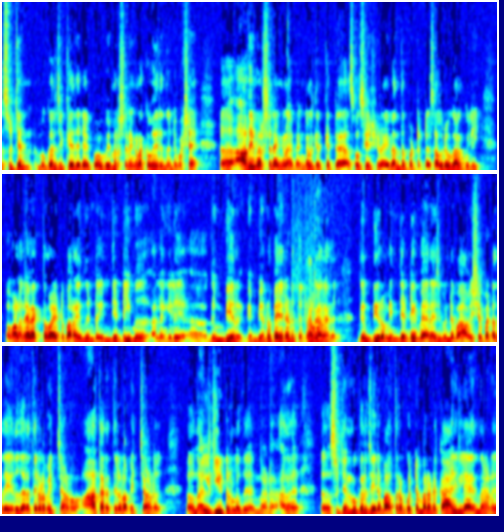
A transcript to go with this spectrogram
സുജൻ മുഖർജിക്കെതിരെ ഇപ്പോൾ വിമർശനങ്ങളൊക്കെ വരുന്നുണ്ട്. പക്ഷേ ആ, വിമർശനങ്ങളെ ബംഗാൾ ക്രിക്കറ്റ് അസോസിയേഷനുമായി ബന്ധപ്പെട്ടിട്ട് സൗരവ് ഗാംഗുലി വളരെ വ്യക്തമായിട്ട് പറയുന്നുണ്ട് ഇന്ത്യൻ ടീം അല്ലെങ്കിൽ ഗംഭീർ ഗംഭീറിന്റെ പേരെടുത്തിട്ടാണ്. പറയുന്നത്. ഗംഭീറും ഇന്ത്യൻ ടീം മാനേജ്മെന്റും ആവശ്യപ്പെട്ടത് ഏത് തരത്തിലുള്ള പിച്ചാണോ ആ തരത്തിലുള്ള പിച്ചാണ് നൽകിയിട്ടുള്ളത് എന്നാണ്. അത് സുജൻ മുഖർജിനെ മാത്രം കുറ്റം പറയേണ്ട കാര്യമില്ല എന്നാണ്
